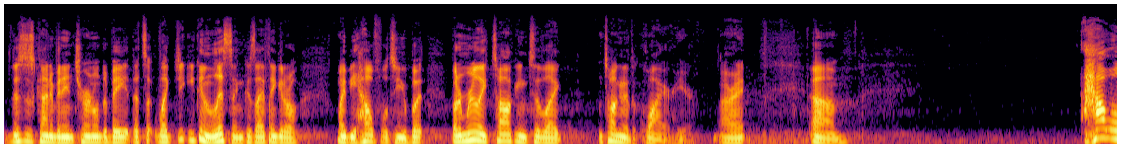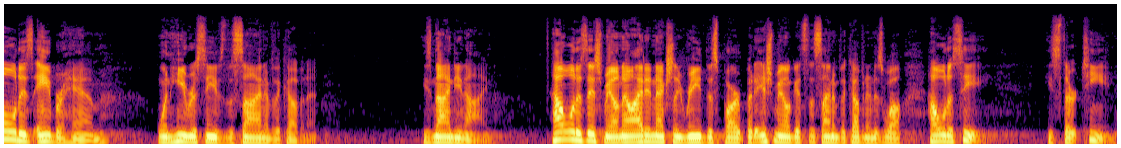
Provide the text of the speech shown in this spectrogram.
this is kind of an internal debate. That's like you can listen because I think it'll might be helpful to you. But but I'm really talking to like I'm talking to the choir here. All right. Um, how old is Abraham when he receives the sign of the covenant? He's 99. How old is Ishmael? Now, I didn't actually read this part, but Ishmael gets the sign of the covenant as well. How old is he? He's 13.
